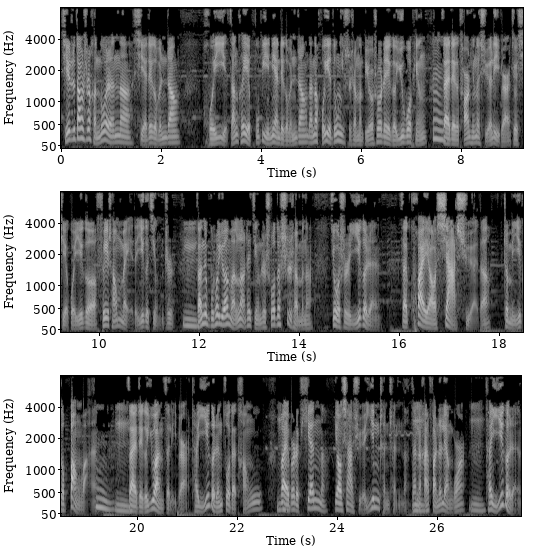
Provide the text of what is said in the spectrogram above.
其实当时很多人呢写这个文章。回忆，咱可以不必念这个文章，但他回忆的东西是什么？比如说，这个俞伯平嗯，在这个《陶然亭的雪》里边就写过一个非常美的一个景致，嗯，咱就不说原文了。这景致说的是什么呢？就是一个人在快要下雪的这么一个傍晚，嗯嗯，在这个院子里边，他一个人坐在堂屋，嗯外边的天呢要下雪，阴沉沉的，但是还泛着亮光。嗯他一个人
